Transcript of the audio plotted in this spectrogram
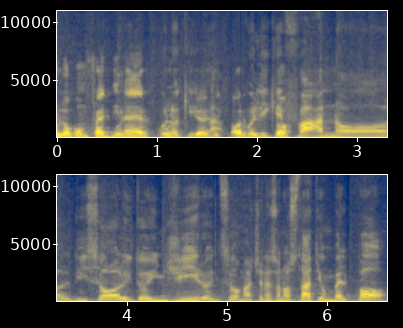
quello con Freddie quello- Mercury, quello che- eh, ah, quelli sto- che fanno di solito in giro, insomma, ce ne sono stati un bel po'.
